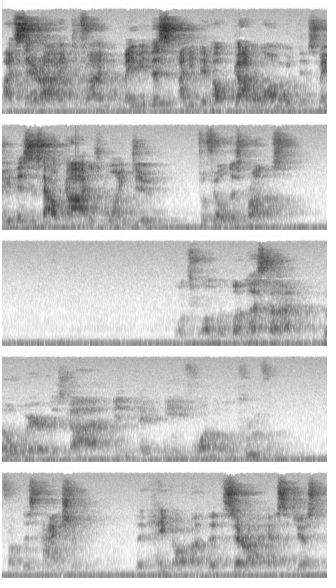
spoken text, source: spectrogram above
by Sarai to find maybe this, I need to help God along with this. Maybe this is how God is going to fulfill this promise. Once, one, one last time, nowhere does God indicate any form of approval from this action that Hagar, uh, that Sarai has suggested.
